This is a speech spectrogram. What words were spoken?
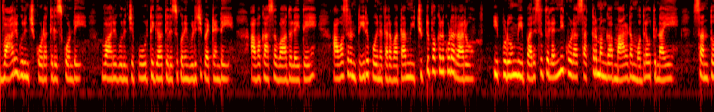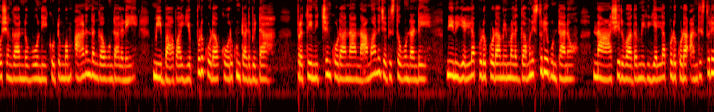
వారి గురించి కూడా తెలుసుకోండి. వారి గురించి పూర్తిగా తెలుసుకొని విడిచిపెట్టండి. అవకాశవాదులైతే అవసరం తీరిపోయిన తర్వాత మీ చుట్టుపక్కల కూడా రారు. ఇప్పుడు మీ పరిస్థితులన్నీ కూడా సక్రమంగా మారడం మొదలవుతున్నాయి. సంతోషంగా నువ్వు నీ కుటుంబం ఆనందంగా ఉండాలని మీ బాబా ఎప్పుడు కూడా కోరుకుంటాడు బిడ్డ. ప్రతి నిత్యం కూడా నా నామాన్ని జపిస్తూ ఉండండి. నేను ఎల్లప్పుడూ కూడా మిమ్మల్ని గమనిస్తూనే ఉంటాను. నా ఆశీర్వాదం మీకు ఎల్లప్పుడూ కూడా అందిస్తూనే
